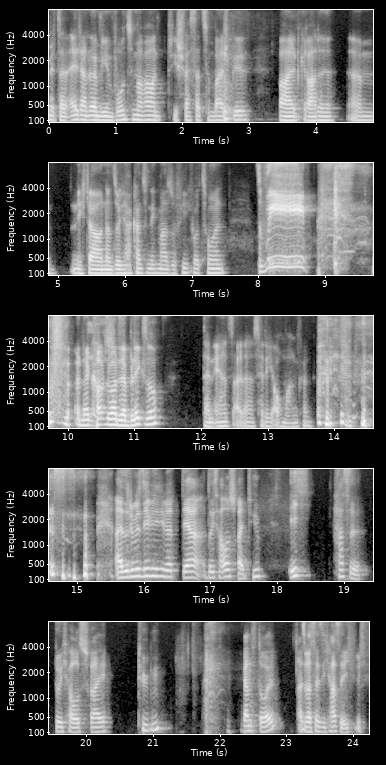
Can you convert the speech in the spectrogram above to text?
mit seinen Eltern irgendwie im Wohnzimmer war und die Schwester zum Beispiel war halt gerade ähm, nicht da und dann so, ja, kannst du nicht mal Sophie kurz holen? Sophie! und dann kommt nur der Blick so, dein Ernst, Alter, das hätte ich auch machen können. also du bist definitiv der durchs Haus schreit-Typ. Ich hasse durch Hausschrei-Typen. Ganz doll. Also was heißt, ich hasse, ich, ich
